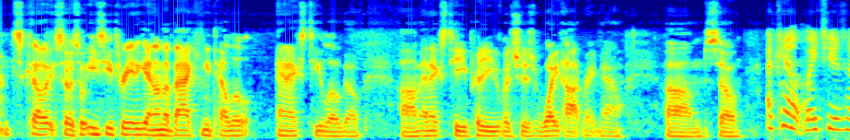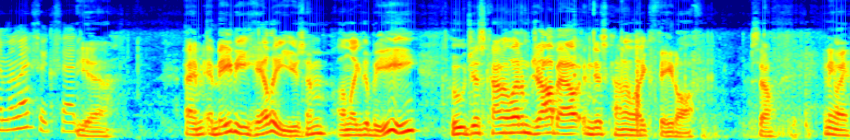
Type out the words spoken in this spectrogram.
It's so so EC3, and again on the back you can tell a little NXT logo. Um, NXT pretty much is white hot right now. Um, so I can't wait to use him in my fig fed. yeah, and, and maybe Haley use him, unlike the BE, who just kind of let him job out and just kind of like fade off. So anyway,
